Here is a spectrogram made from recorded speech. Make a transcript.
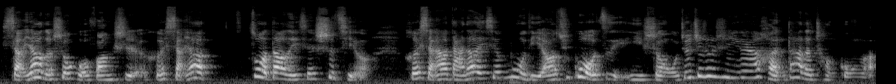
想要的生活方式和想要做到的一些事情和想要达到的一些目的，然后去过我自己的一生。我觉得这就是一个人很大的成功了，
